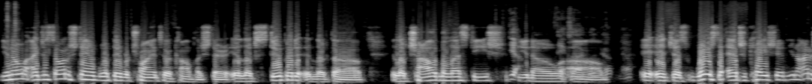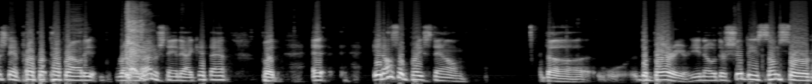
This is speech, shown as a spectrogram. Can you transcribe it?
You know, I just don't understand what they were trying to accomplish there. It looked stupid. It looked uh, it looked child molestish. Yeah, You know, Exactly. um, yeah, yeah. it, it just where's the education? You know, I understand prep pep rally rallies. I understand it. I get that, but it it also breaks down the the barrier. You know, there should be some sort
